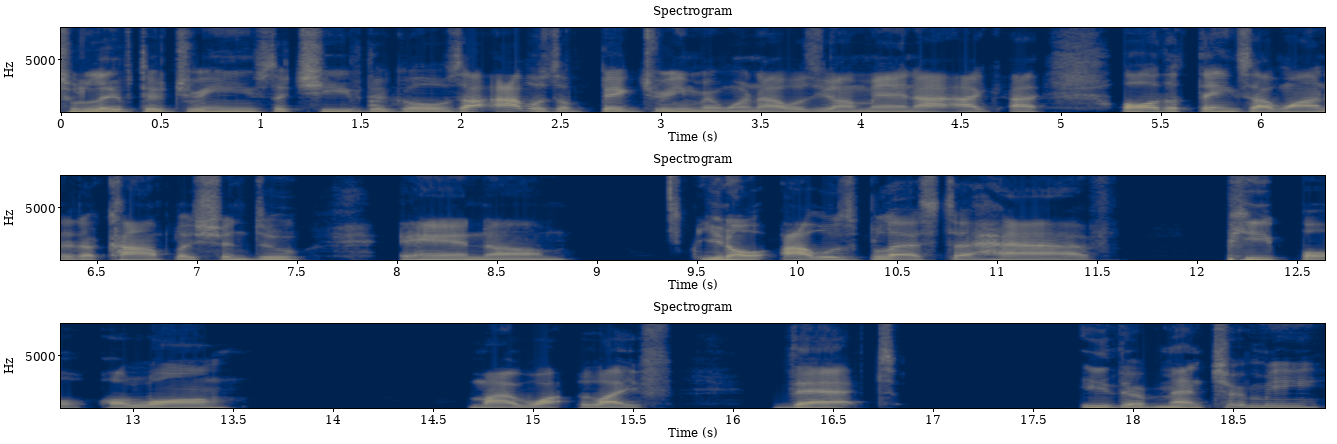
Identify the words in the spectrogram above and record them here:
to live their dreams, achieve their goals. I, I was a big dreamer when I was young, man. I, I, I all the things I wanted to accomplish and do, and um, you know, I was blessed to have people along my wa- life that either mentor me,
